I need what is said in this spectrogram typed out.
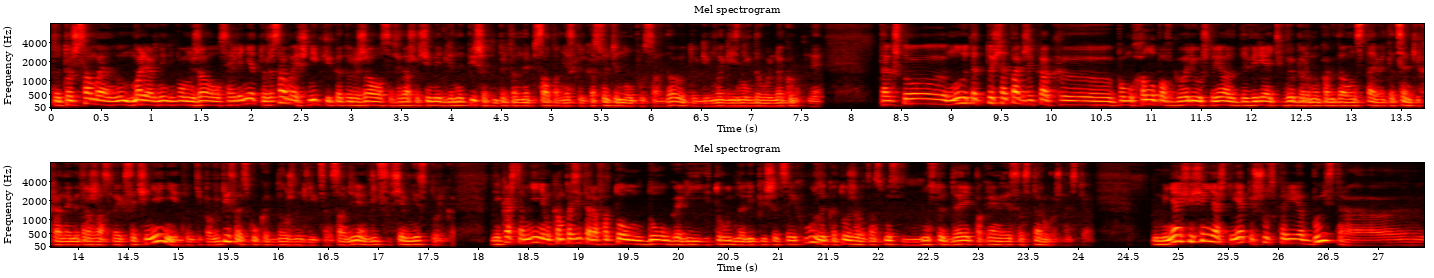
То, то же самое, ну, Маляр, не, не помню, жаловался или нет, то же самое Шнитке, который жаловался всегда, что очень медленно пишет, но при этом написал там несколько сотен опусов, да, в итоге, многие из них довольно крупные. Так что, ну, это точно так же, как, э, по-моему, Холопов говорил, что не надо доверять Веберну, когда он ставит оценки хронометража своих сочинений, ну, типа, выписывать, сколько это должно длиться. На самом деле, длится совсем не столько. Мне кажется, мнением композиторов о том, долго ли и трудно ли пишется их музыка, тоже в этом смысле, ну, стоит доверять, по крайней мере, с осторожностью. У меня ощущение, что я пишу скорее быстро,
